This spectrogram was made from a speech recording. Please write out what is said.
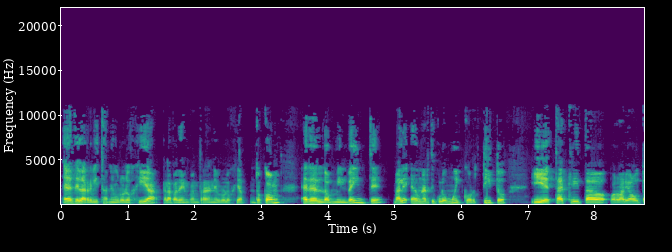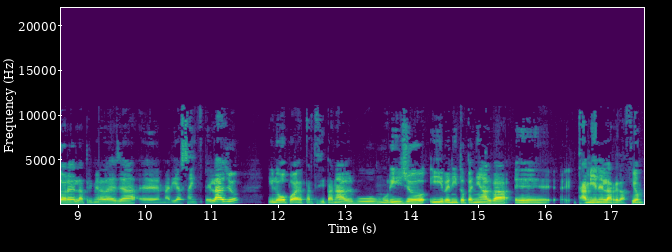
es de la revista Neurología, que la podéis encontrar en neurología.com, es del 2020, ¿vale? Es un artículo muy cortito y está escrito por varios autores, la primera de ellas, eh, María Sainz Pelayo, y luego pues participan Albu, Murillo y Benito Peñalba eh, también en la redacción.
